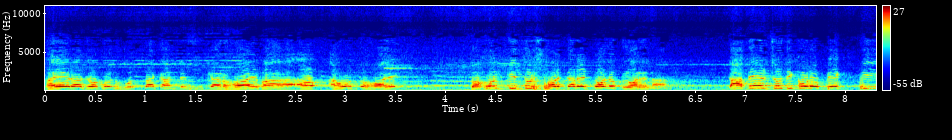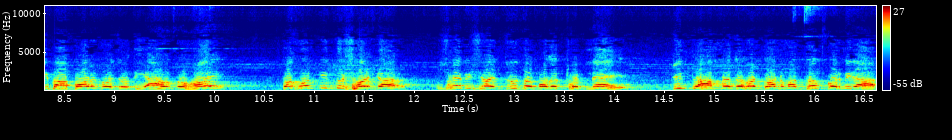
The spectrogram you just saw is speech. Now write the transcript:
ভাইয়েরা যখন হত্যাকাণ্ডের শিকার হয় বা আহত হয়, তখন কিন্তু সরকারের টনক লড়ে না। তাদের যদি কোনো ব্যক্তি বা বর্গ যদি আহত হয়, তখন কিন্তু সরকার সে বিষয়ে দ্রুত পদক্ষেপ নেয়। কিন্তু আমরা যখন গণমাধ্যম কর্মীরা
